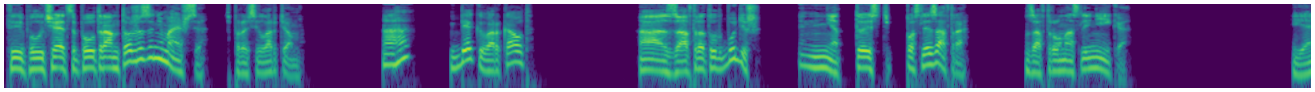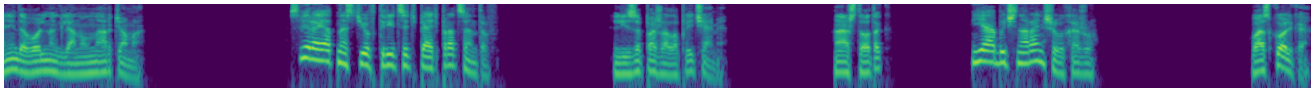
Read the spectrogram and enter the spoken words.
Ты, получается, по утрам тоже занимаешься? Спросил Артем. Ага, бег и воркаут. А завтра тут будешь? Нет, то есть послезавтра. Завтра у нас линейка. Я недовольно глянул на Артема. С вероятностью в 35%. Лиза пожала плечами. А что так? Я обычно раньше выхожу. Во сколько?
